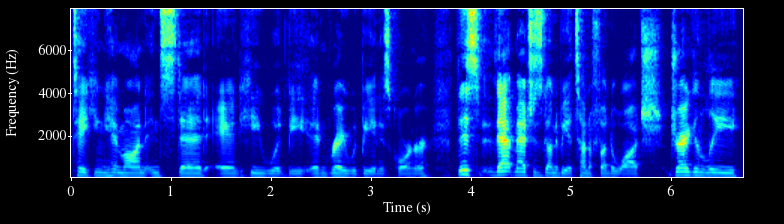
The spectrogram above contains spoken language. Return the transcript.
taking him on instead and he would be and Rey would be in his corner. This that match is going to be a ton of fun to watch. Dragon Lee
